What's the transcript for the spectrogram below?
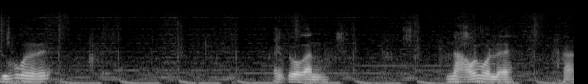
ดูพวกคนนี้แต่งตัวกันหนาวไปหมดเลยฮะ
